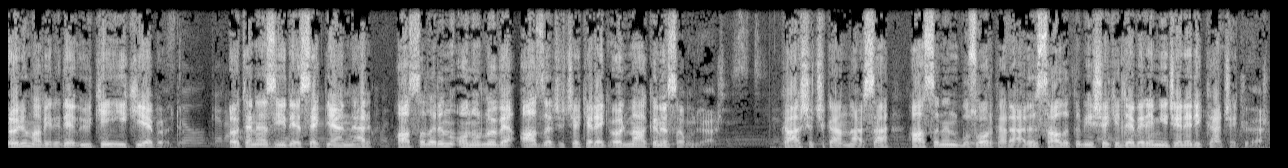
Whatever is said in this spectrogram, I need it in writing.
Ölüm haberi de ülkeyi ikiye böldü. Ötenaziyi destekleyenler hastaların onurlu ve az acı çekerek ölme hakkını savunuyor. Karşı çıkanlarsa hastanın bu zor kararı sağlıklı bir şekilde veremeyeceğine dikkat çekiyor.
